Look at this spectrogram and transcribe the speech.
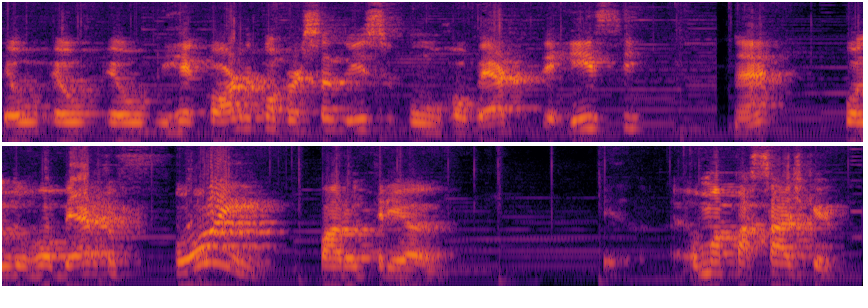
Eu, eu, eu me recordo conversando isso com o Roberto Terrice, né? Quando o Roberto foi para o Triângulo. Uma passagem que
